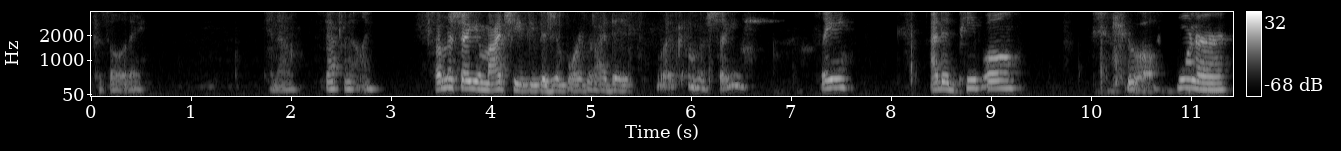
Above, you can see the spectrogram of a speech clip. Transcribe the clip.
facility you know definitely. So i'm gonna show you my cheesy vision board that i did. Look i'm gonna show you. See? I did people. Cool. Corner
